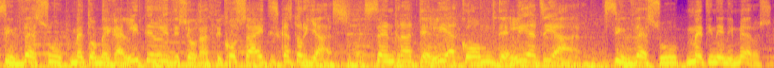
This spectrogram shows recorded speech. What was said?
Συνδέσου με το μεγαλύτερο ειδησιογραφικό site της Καστοριάς. centra.com.gr Συνδέσου με την ενημέρωση.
